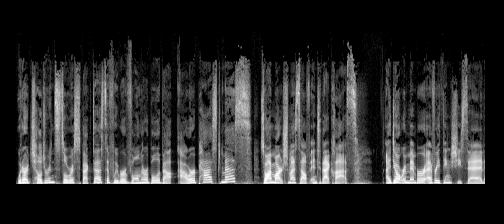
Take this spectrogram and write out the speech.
Would our children still respect us if we were vulnerable about our past mess? So I marched myself into that class. I don't remember everything she said,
